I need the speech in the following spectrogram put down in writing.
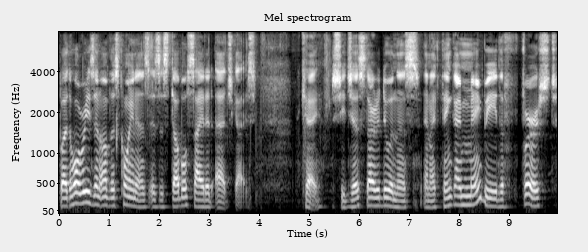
But the whole reason of this coin is, is this double-sided edge, guys. Okay, she just started doing this, and I think I may be the first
